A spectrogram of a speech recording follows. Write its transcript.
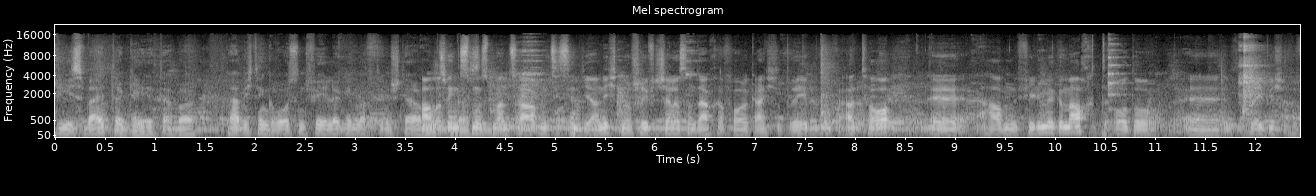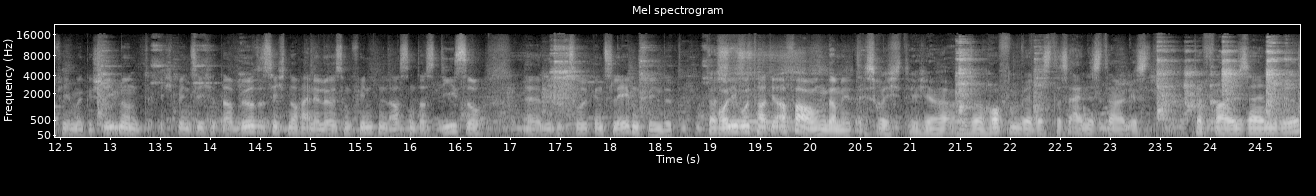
wie es weitergeht, aber da habe ich den großen Fehler gemacht, ihn sterben Allerdings zu lassen. muss man sagen, Sie sind ja nicht nur Schriftsteller, sondern auch erfolgreicher Drehbuchautor, äh, haben Filme gemacht oder äh, Drehbücher für Filme geschrieben und ich bin sicher, da würde sich noch eine Lösung finden lassen, dass dieser äh, wieder zurück ins Leben findet. Das Hollywood hat ja Erfahrung damit. Ist richtig, ja. Also hoffen wir, dass das eines Tages der Fall sein wird.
